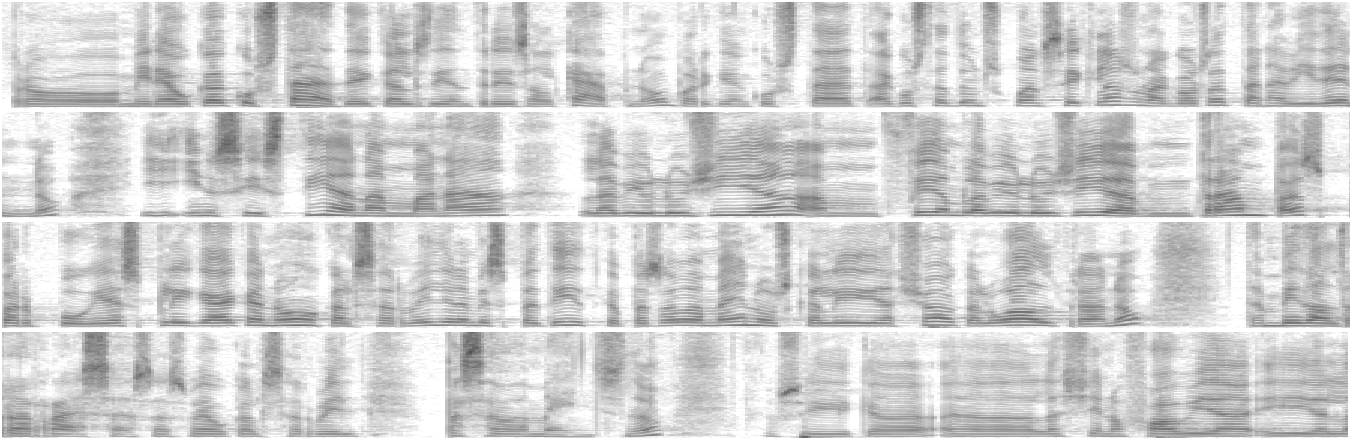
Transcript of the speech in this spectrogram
Però mireu que ha costat eh, que els hi entrés al cap, no? perquè han costat, ha costat uns quants segles una cosa tan evident. No? I insistien en manar la biologia, en fer amb la biologia trampes per poder explicar que no, que el cervell era més petit, que pesava menys, que li això, que l'altre. No? També d'altres races es veu que el cervell passava menys. No? O sigui que eh, la xenofòbia i el,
